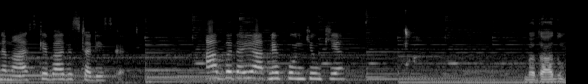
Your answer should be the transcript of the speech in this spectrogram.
नमाज़ के बाद स्टडीज़ करती हूँ। आप बताइए आपने फ़ोन क्यों किया? बता दूँ?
